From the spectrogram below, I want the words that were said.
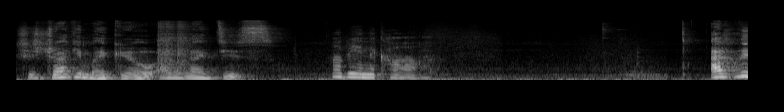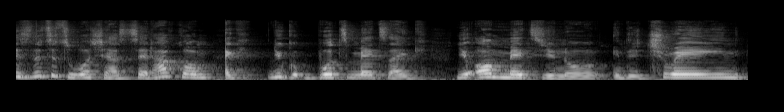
she's dragging my girl. I don't like this. I'll be in the car. At least listen to what she has said. How come like you go- both met like you all met, you know, in the train?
